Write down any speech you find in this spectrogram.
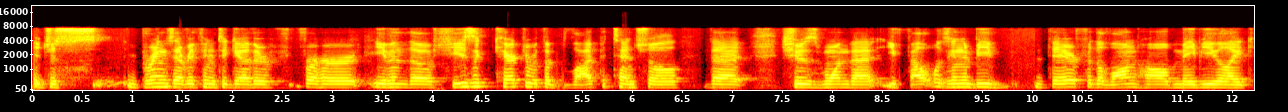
it just brings everything together for her. Even though she's a character with a lot of potential, that she was one that you felt was going to be there for the long haul. Maybe like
